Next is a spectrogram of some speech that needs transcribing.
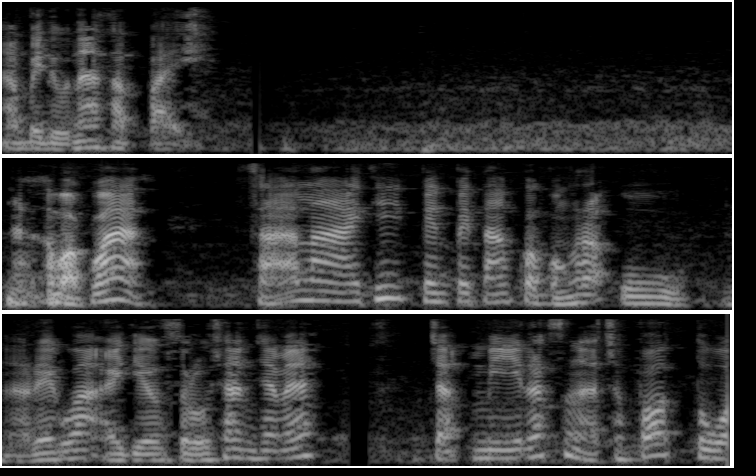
เอาไปดูหน้าถัดไปนะเขาบอกว่าสารละลายที่เป็นไปตามกฎของราอูนะเรียกว่า ideal solution ใช่ไหมจะมีลักษณะเฉพาะตัว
